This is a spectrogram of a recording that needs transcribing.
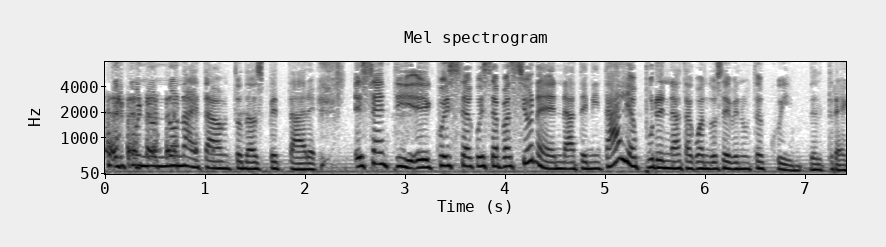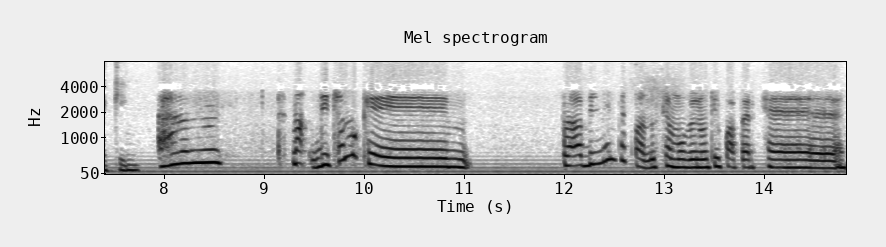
per cui non, non, hai tanto da aspettare. E senti, eh, questa, questa, passione è nata in Italia oppure è nata quando sei venuta qui del trekking? Um, ma diciamo che Probabilmente quando siamo venuti qua perché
